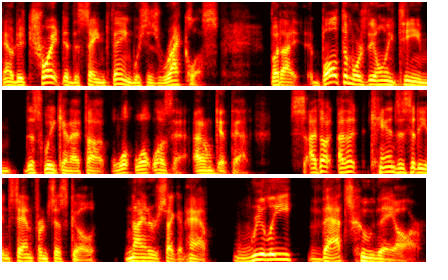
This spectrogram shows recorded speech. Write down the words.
Now, Detroit did the same thing, which is reckless. But I Baltimore's the only team this weekend. I thought, what what was that? I don't get that. So I thought I thought Kansas City and San Francisco, Niners second half, really that's who they are.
